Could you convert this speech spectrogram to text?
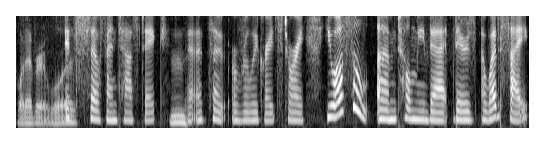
whatever it was. It's so fantastic. Mm. That's a, a really great story. You also um, told me that there's a website.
